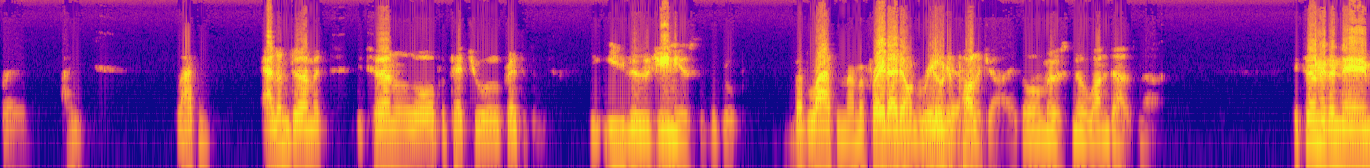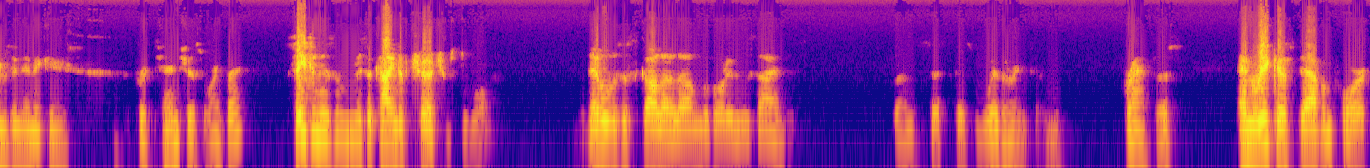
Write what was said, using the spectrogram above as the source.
Fred. Latin? Alan Dermot, eternal or perpetual president, the evil genius of the group. But Latin, I'm afraid I don't read Don't it. apologize. Almost no one does now. It's only the names in any case. Pretentious, weren't they? Satanism is a kind of church, Mr. Warner. The devil was a scholar long before he was a scientist. Franciscus Witherington. Francis. Henricus Davenport.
